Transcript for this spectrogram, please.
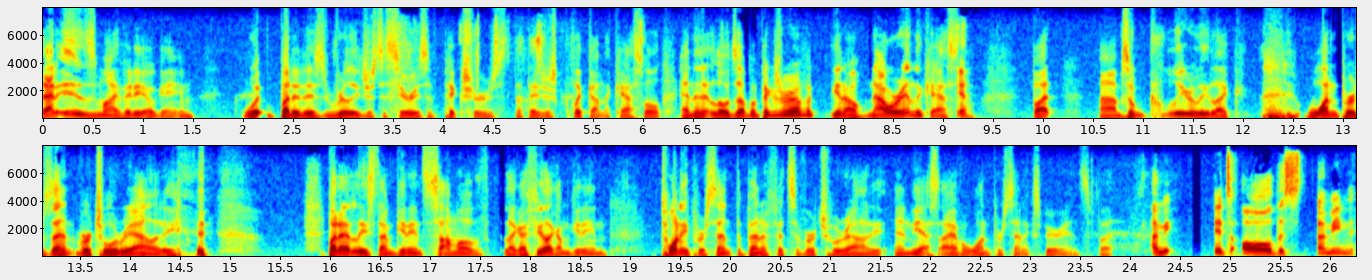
that is my video game but it is really just a series of pictures that they just click on the castle and then it loads up a picture of a you know now we're in the castle. Yeah. but um, so clearly like 1% virtual reality. But at least i'm getting some of like i feel like i'm getting 20% the benefits of virtual reality. And yes i have a 1% experience but i mean it's all this i mean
